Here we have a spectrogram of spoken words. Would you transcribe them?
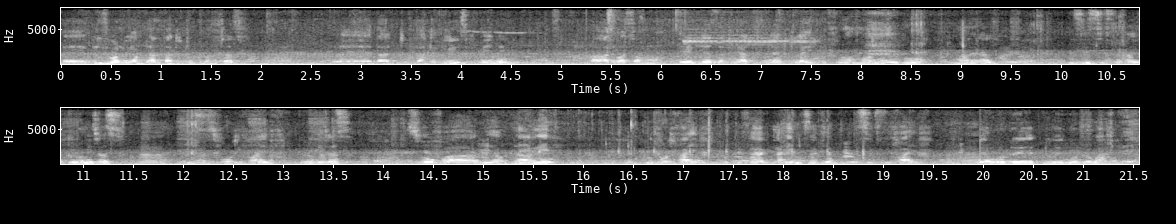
This one we have done 32 kilometers. Uh, that 33 is remaining. Uh, there were some areas that we had left, like from Manaigo to Mareal. This is 65 kilometers. This is 45 kilometers. So far we have done Nini? 45, 45 na hii ni 65. We are already doing only one layer.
